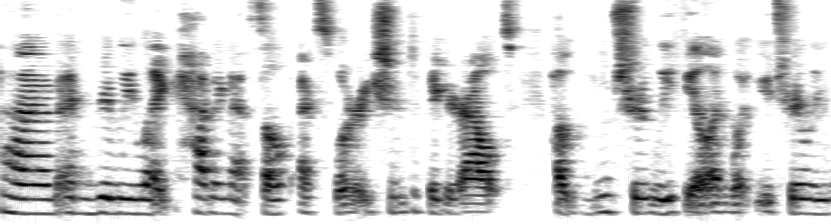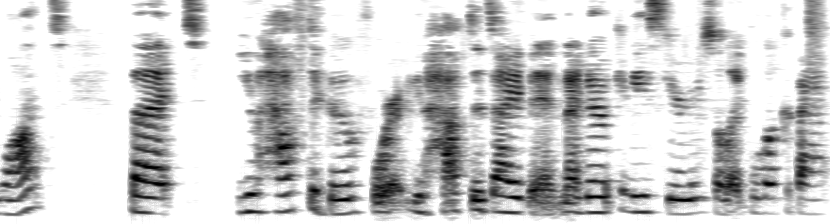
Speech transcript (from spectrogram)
um, and really like having that self exploration to figure out how you truly feel and what you truly want. But you have to go for it. You have to dive in. I know it can be scary to like look back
